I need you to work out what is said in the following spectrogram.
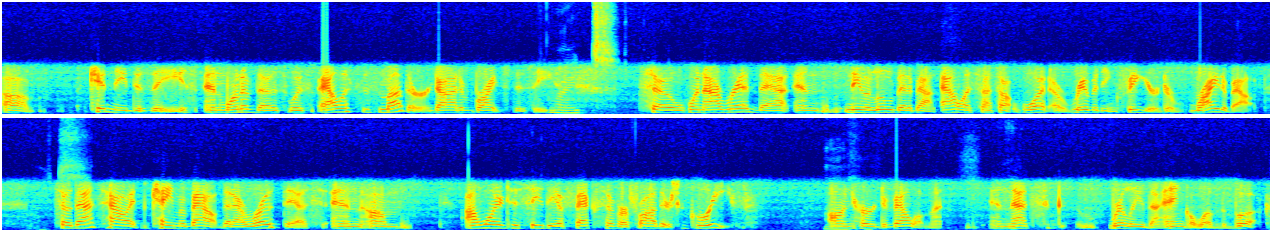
uh, kidney disease, and one of those was Alice's mother died of Bright's disease. Right. So when I read that and knew a little bit about Alice, I thought, what a riveting figure to write about. So that's how it came about that I wrote this, and um, I wanted to see the effects of her father's grief on her development, and that's really the angle of the book.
